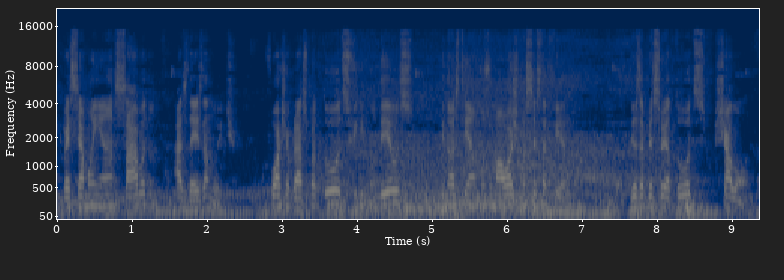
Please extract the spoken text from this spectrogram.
Que vai ser amanhã, sábado, às 10 da noite. Forte abraço para todos, fiquem com Deus e nós tenhamos uma ótima sexta-feira. Deus abençoe a todos. Shalom.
